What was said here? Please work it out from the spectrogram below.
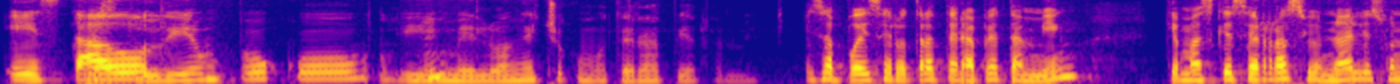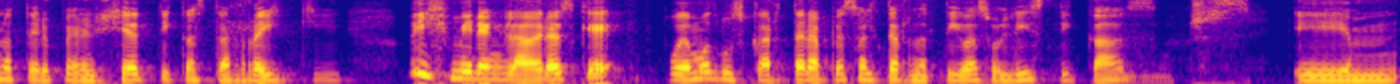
he estado, Estudié un poco y me lo han hecho como terapia también. esa puede ser otra terapia también, que más que ser racional es una terapia energética, está Reiki. Uy, miren, la verdad es que podemos buscar terapias alternativas holísticas. Muchas. Eh,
